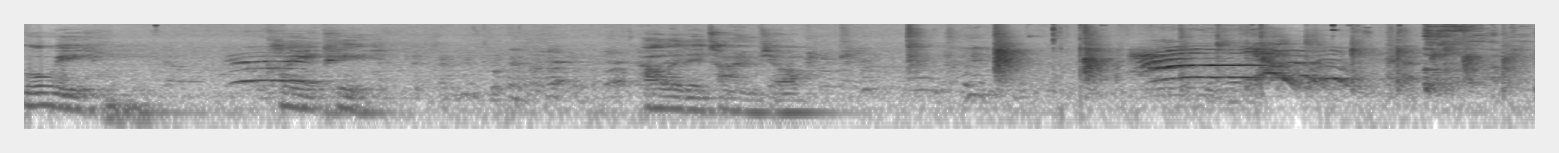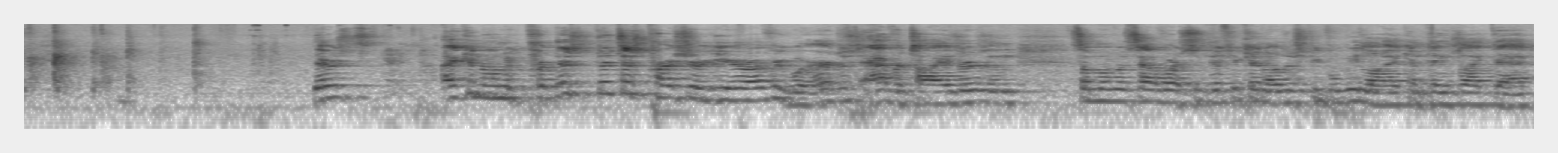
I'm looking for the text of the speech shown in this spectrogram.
Ooey, clean pee. Holiday times, y'all. there's economic, there's, there's just pressure here everywhere, just advertisers, and some of us have our significant others, people we like, and things like that.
